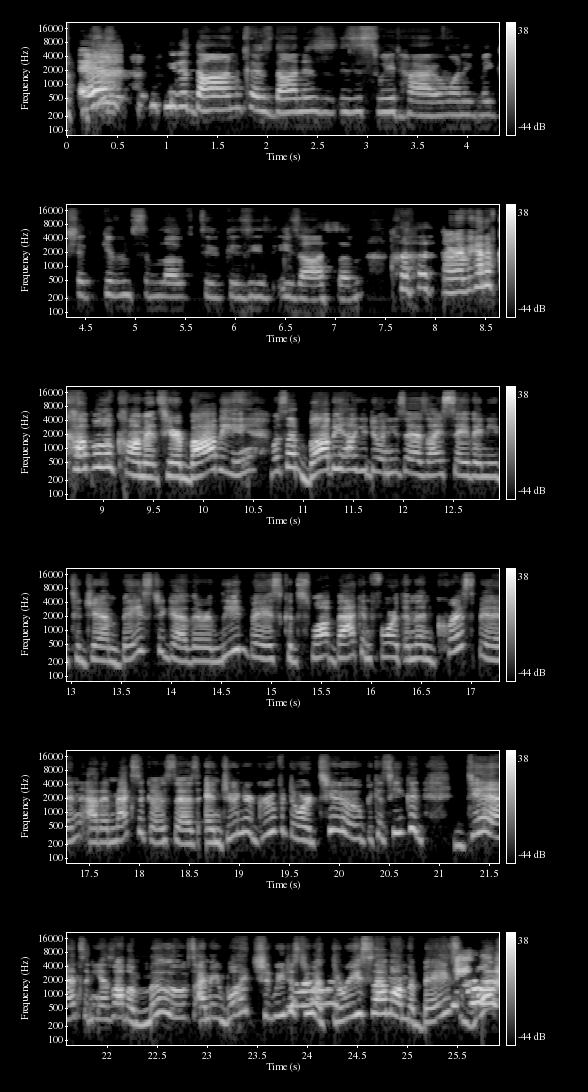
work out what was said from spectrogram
and thank you to Don because Don is is a sweetheart. I want to make sure to give him some love too because he's he's awesome. all right, we got a couple of comments here. Bobby, what's up, Bobby? How you doing? He says, I say they need to jam bass together. Lead bass could swap back and forth. And then Crispin out of Mexico says, and Junior Groovador too, because he could dance and he has all the moves. I mean, what? Should we just do a threesome on the bass? What?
